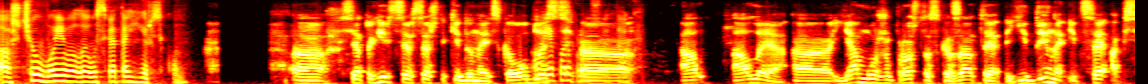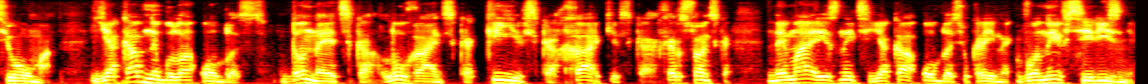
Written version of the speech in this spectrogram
е, що виявили у Святогірську? Е, Святогірськ це все ж таки Донецька О, я область. перепрошую, так. Але е, я можу просто сказати єдине, і це аксіома. Яка б не була область: Донецька, Луганська, Київська, Харківська, Херсонська, немає різниці, яка область України. Вони всі різні.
